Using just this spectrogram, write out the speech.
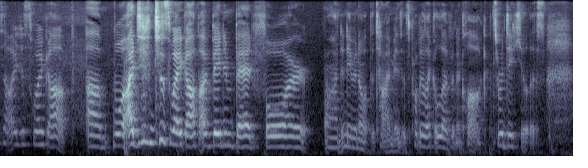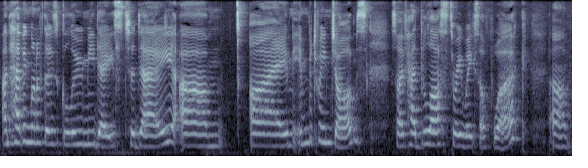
So I just woke up. Um, well, I didn't just wake up. I've been in bed for oh, I don't even know what the time is. It's probably like 11 o'clock. It's ridiculous. I'm having one of those gloomy days today. Um, I'm in between jobs, so I've had the last three weeks off work. Um,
